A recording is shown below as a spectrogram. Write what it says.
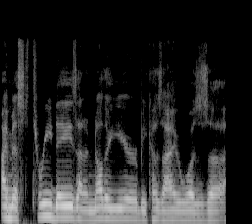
I missed three days on another year because I was uh,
